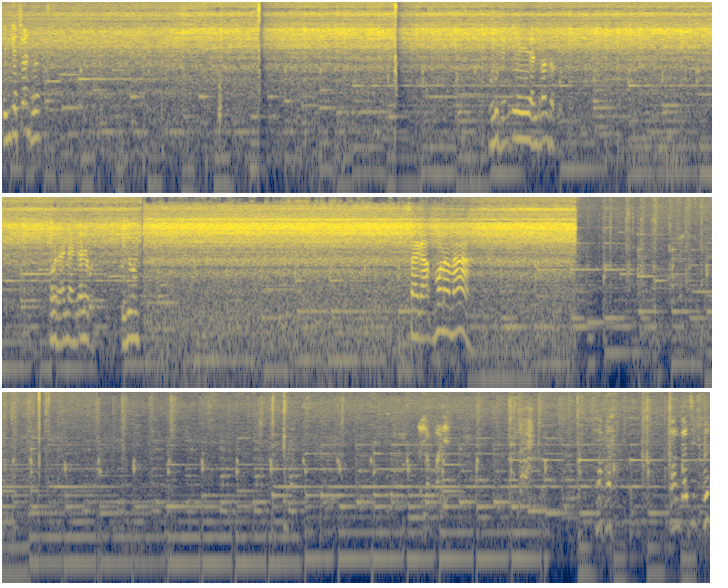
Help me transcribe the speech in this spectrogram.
ಬೆಂಕಿ ಹಚ್ಕೊಂಡು ಇದು ಬೆಂಕಿ ಅಂಟ್ಕೊಂಡು ನೋಡಿ ಹಂಗೆ ಅಂಟ್ಕೊಂಡು ಇದು ಸಾಕು ಆಫ್ ಮಾಡೋಣ ಸಿಕ್ಕಿದೆ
